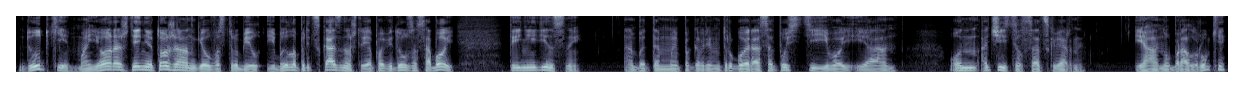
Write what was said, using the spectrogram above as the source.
Дудки, мое рождение тоже ангел вострубил, и было предсказано, что я поведу за собой». Ты не единственный. Об этом мы поговорим в другой раз. Отпусти его, Иоанн. Он очистился от скверны. Иоанн убрал руки.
